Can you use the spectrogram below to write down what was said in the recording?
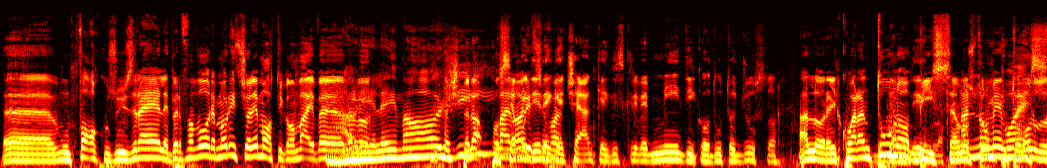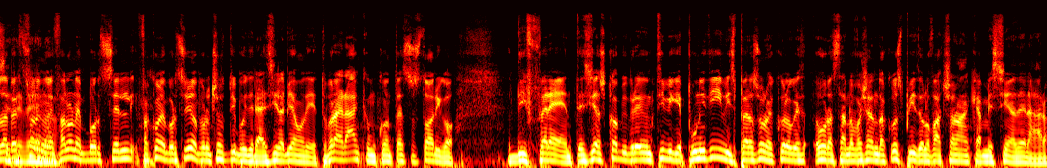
eh, un focus su Israele, per favore. Maurizio, l'emoticon, vai. per- Mauri, le emoji. Però Vai, possiamo Maurizio, dire fai- che c'è anche chi scrive mitico, tutto giusto? Allora, il 41 Dobbiamo dirlo. bis è uno Ma strumento voluto da persone vero. come Falcone Borsellino, Falcone Borsellino per un certo tipo di idee, sì l'abbiamo detto, però era anche un contesto storico differente, sia a scopi preventivi che punitivi, spero solo che quello che ora stanno facendo a Cospito lo facciano anche a Messina Denaro.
